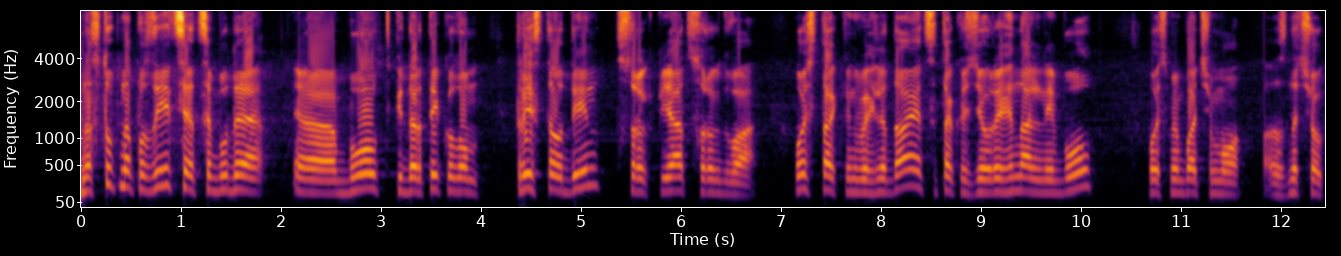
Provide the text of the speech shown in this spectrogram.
Наступна позиція це буде болт під артикулом 301 45 42. Ось так він виглядає. Це також є оригінальний болт. Ось ми бачимо значок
